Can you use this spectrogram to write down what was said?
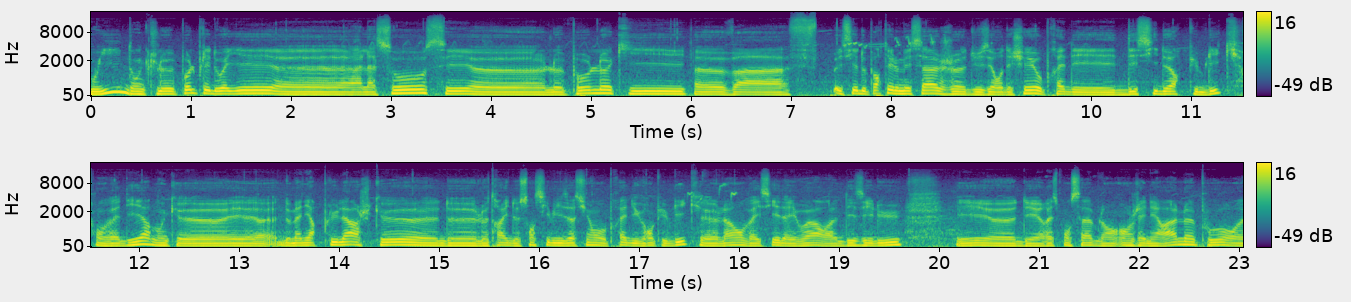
Oui, donc le pôle plaidoyer euh, à l'assaut, c'est euh, le pôle qui euh, va essayer de porter le message du zéro déchet auprès des décideurs publics, on va dire, donc de manière plus large que le travail de sensibilisation auprès du grand public. là, on va essayer d'aller voir des élus et des responsables en, général pour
